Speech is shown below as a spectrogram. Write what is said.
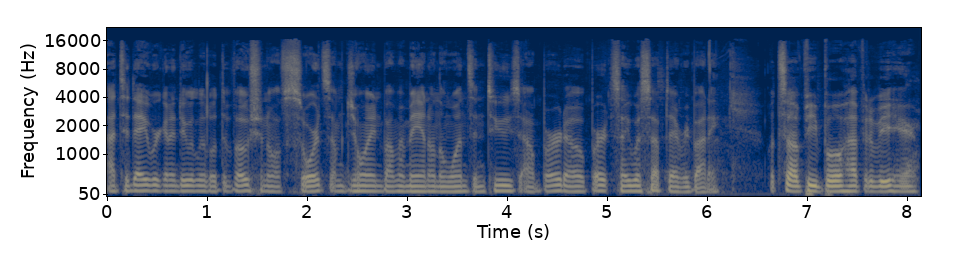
uh, today we're going to do a little devotional of sorts. I'm joined by my man on the ones and twos, Alberto. Bert, say what's up to everybody. What's up, people? Happy to be here.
